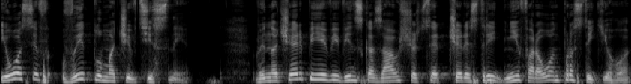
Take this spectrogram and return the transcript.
Іосиф витлумачив ці сни. Виночерпієві він сказав, що через три дні фараон простить його,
